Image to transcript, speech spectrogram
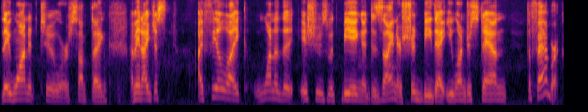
they want it to or something. I mean i just i feel like one of the issues with being a designer should be that you understand the fabric.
